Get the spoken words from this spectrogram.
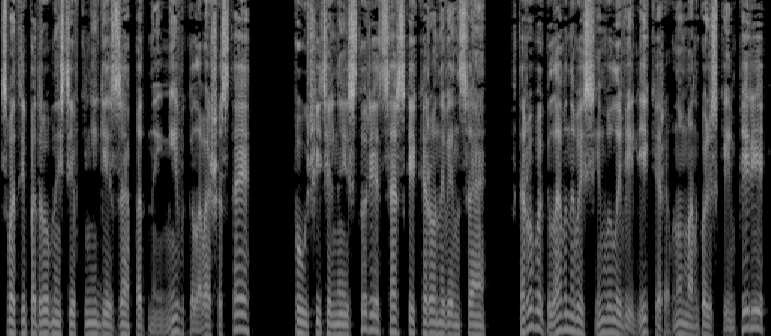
Смотри подробности в книге «Западный миф», глава 6, «Поучительная история царской короны венца», второго главного символа Великой равно Монгольской империи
